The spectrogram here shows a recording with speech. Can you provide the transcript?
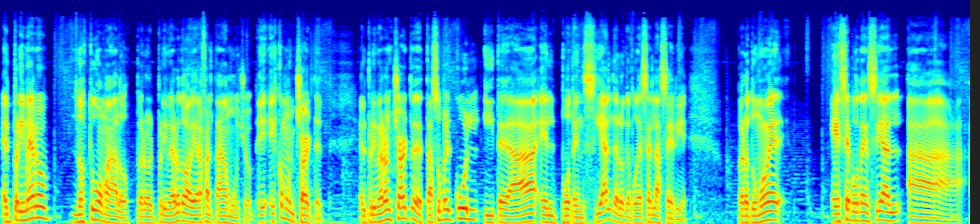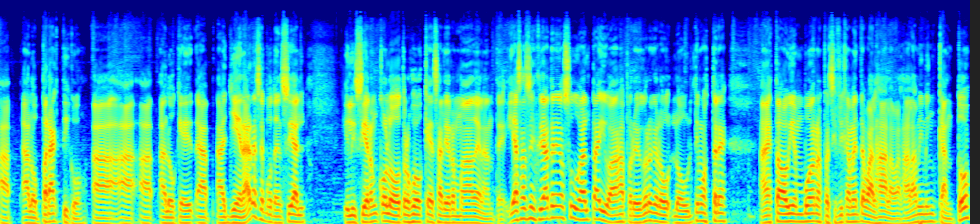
el primero no estuvo malo, pero el primero todavía le faltaba mucho. E, es como un Uncharted. El primero Uncharted está súper cool y te da el potencial de lo que puede ser la serie. Pero tú mueves ese potencial a, lo práctico, a, lo que, a, llenar ese potencial. Y lo hicieron con los otros juegos que salieron más adelante. Y Assassin's Creed ha tenido su alta y baja, pero yo creo que los últimos tres han estado bien buenos, específicamente Valhalla. Valhalla a mí me encantó.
